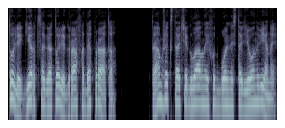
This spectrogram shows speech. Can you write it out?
то ли герцога, то ли графа де Прато. Там же, кстати, главный футбольный стадион Вены.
